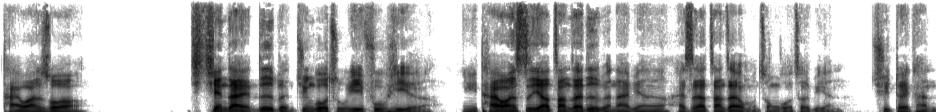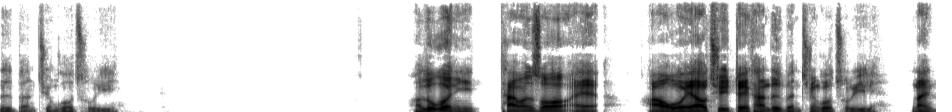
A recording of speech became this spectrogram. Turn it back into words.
台湾说。现在日本军国主义复辟了，你台湾是要站在日本那边呢，还是要站在我们中国这边去对抗日本军国主义？啊，如果你台湾说，哎，好，我要去对抗日本军国主义，那你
